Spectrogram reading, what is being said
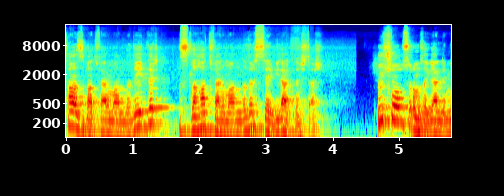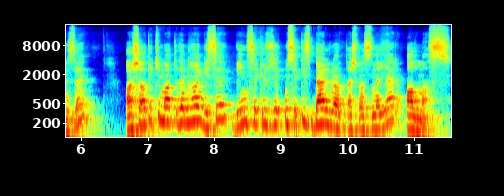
Tanzimat Fermanı'nda değildir. Islahat Fermanı'ndadır sevgili arkadaşlar. 3 nolu sorumuza geldiğimizde aşağıdaki maddeden hangisi 1878 Berlin Antlaşması'nda yer almaz?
